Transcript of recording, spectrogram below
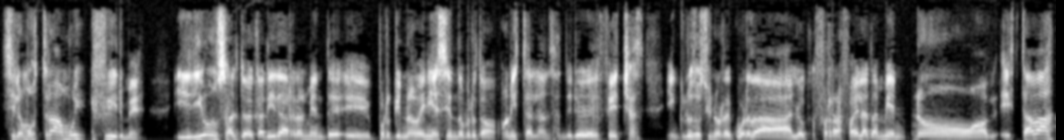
se lo mostraba muy firme y dio un salto de calidad realmente, eh, porque no venía siendo protagonista en las anteriores fechas, incluso si uno recuerda lo que fue Rafaela también, no estaba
